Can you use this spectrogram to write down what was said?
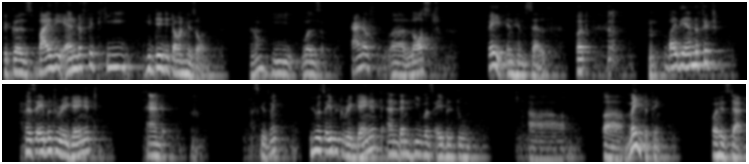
because by the end of it he he did it on his own. You know he was kind of uh, lost faith in himself but by the end of it was able to regain it and excuse me he was able to regain it and then he was able to uh, uh, make the thing for his dad.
